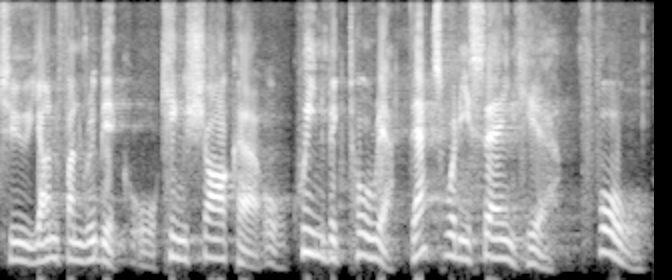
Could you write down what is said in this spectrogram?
to Jan van Riebeeck or King Shaka or Queen Victoria. That's what he's saying here. Four.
